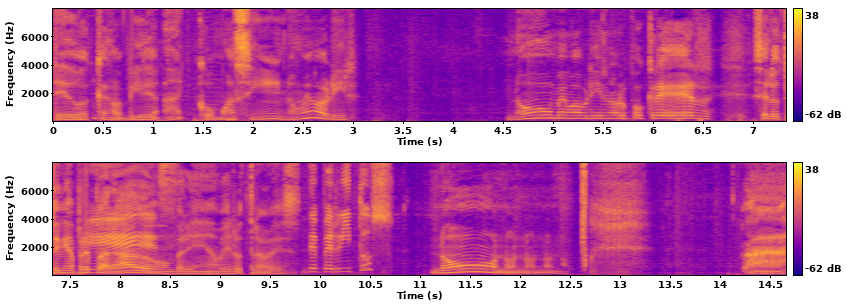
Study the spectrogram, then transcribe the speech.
Dedo acá, video. Ay, ¿cómo así? No me va a abrir. No me va a abrir, no lo puedo creer. Se lo tenía preparado, hombre. A ver otra vez. ¿De perritos? No, no, no, no, no. Ah,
